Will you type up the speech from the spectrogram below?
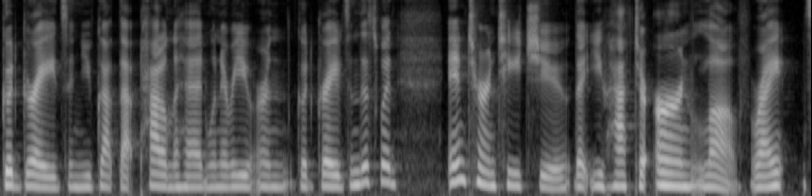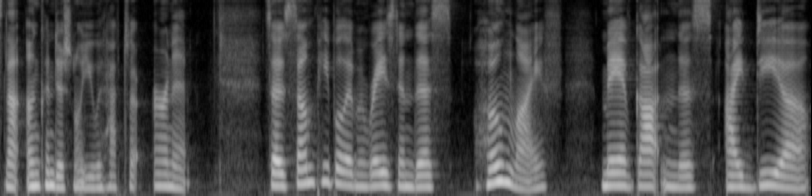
good grades and you've got that pat on the head whenever you earn good grades. And this would in turn teach you that you have to earn love, right? It's not unconditional, you would have to earn it. So some people that have been raised in this home life may have gotten this idea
